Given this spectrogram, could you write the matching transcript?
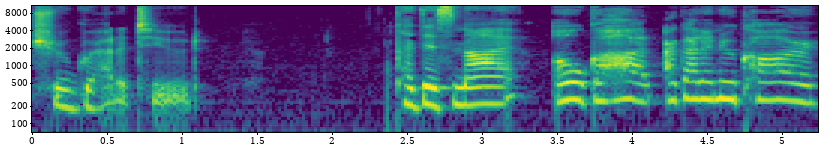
true gratitude. Because it's not, oh God, I got a new car.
